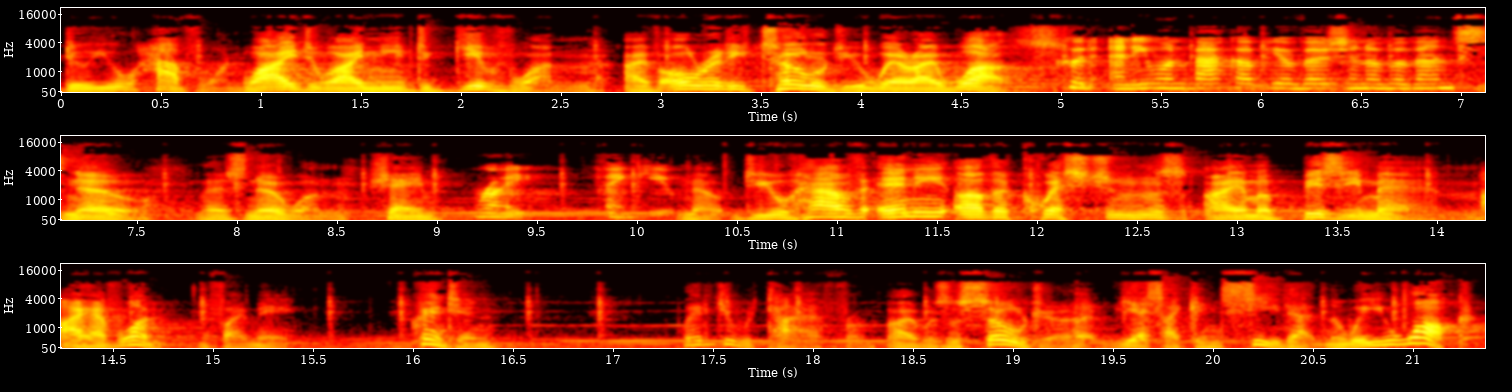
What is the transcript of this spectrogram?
Do you have one? Why do I need to give one? I've already told you where I was. Could anyone back up your version of events? No, there's no one. Shame. Right. Thank you. Now, do you have any other questions? I am a busy man. I have one, if I may. Quentin, where did you retire from? I was a soldier. Well, yes, I can see that in the way you walk.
